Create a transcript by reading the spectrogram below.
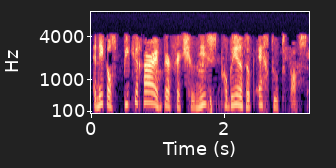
en ik als piekeraar en perfectionist probeer het ook echt toe te passen.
